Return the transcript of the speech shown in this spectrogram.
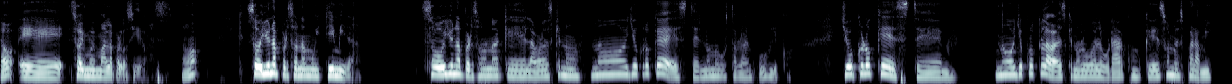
¿no? Eh, soy muy mala para los idiomas, ¿no? Soy una persona muy tímida. Soy una persona que la verdad es que no, no, yo creo que este, no me gusta hablar en público. Yo creo que este, no, yo creo que la verdad es que no lo voy a lograr, como que eso no es para mí.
